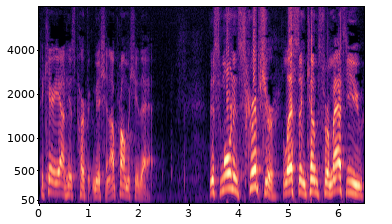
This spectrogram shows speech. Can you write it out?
to carry out his perfect mission. I promise you that. This morning's scripture lesson comes from Matthew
